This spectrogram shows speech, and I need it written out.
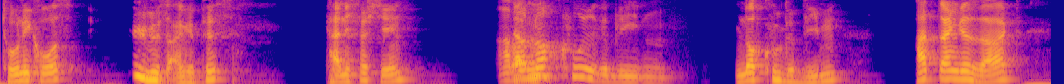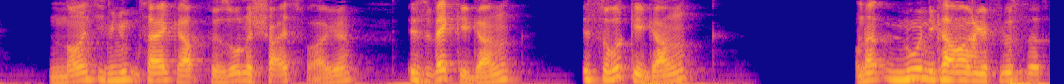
Toni Kroos, übelst angepisst. Kann ich verstehen. Aber ja, noch cool geblieben. Noch cool geblieben. Hat dann gesagt, 90 Minuten Zeit gehabt für so eine Scheißfrage. Ist weggegangen. Ist zurückgegangen. Und hat nur in die Kamera geflüstert.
